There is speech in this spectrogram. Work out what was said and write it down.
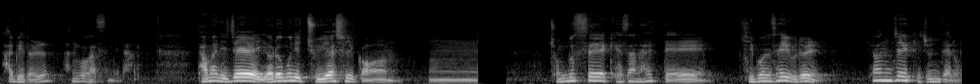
합의를 한 것 같습니다. 다만 이제 여러분이 주의하실 건 음, 종부세 계산할 때 기본 세율을 현재 기준대로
